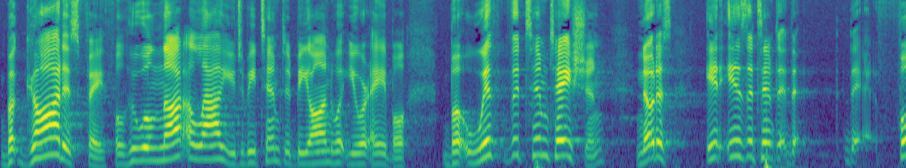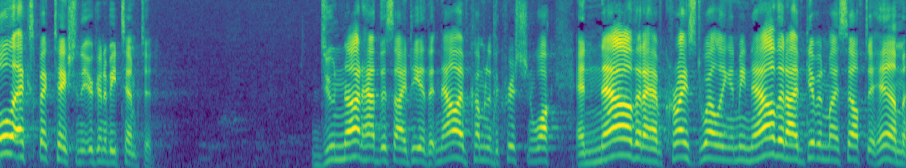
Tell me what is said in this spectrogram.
But God is faithful, who will not allow you to be tempted beyond what you are able, but with the temptation, notice it is a tempted, the, the full expectation that you're going to be tempted. Do not have this idea that now I've come into the Christian walk, and now that I have Christ dwelling in me, now that I've given myself to Him,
